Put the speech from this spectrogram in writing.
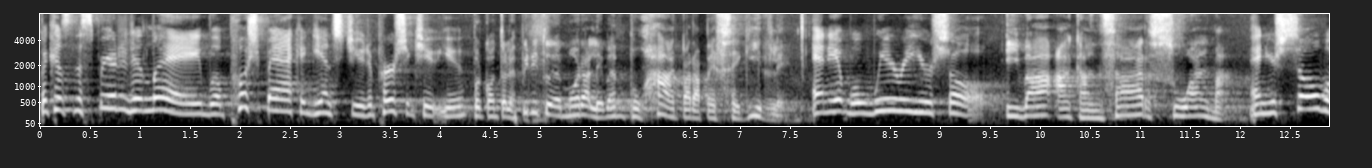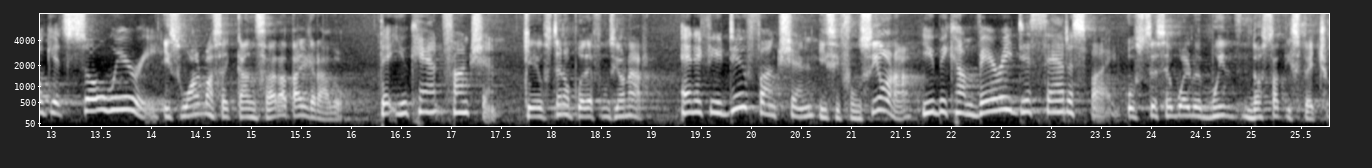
because the spirit of delay will push back against you to persecute you Por cuanto el espíritu de demora le va a empujar para perseguirle and it will weary your soul. y va a cansar su alma. And your soul will get so weary Y su alma se cansará a tal grado that you can't function. que usted no puede funcionar. And if you do function, Y si funciona, you become very dissatisfied. usted se vuelve muy no satisfecho.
